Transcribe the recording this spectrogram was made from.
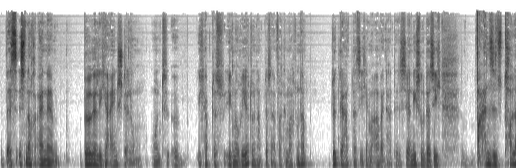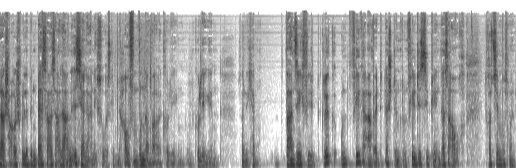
das ist noch eine bürgerliche Einstellung. Und äh, ich habe das ignoriert und habe das einfach gemacht und habe Glück gehabt, dass ich immer Arbeit hatte. Es ist ja nicht so, dass ich wahnsinnig toller Schauspieler bin, besser als alle anderen. Ist ja gar nicht so. Es gibt einen Haufen wunderbarer Kollegen und Kolleginnen. Sondern ich habe wahnsinnig viel Glück und viel gearbeitet, das stimmt. Und viel Disziplin, das auch. Trotzdem muss man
